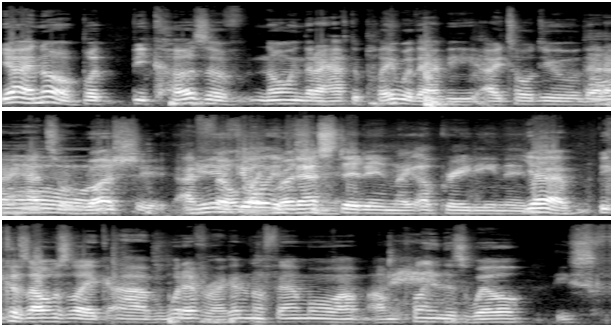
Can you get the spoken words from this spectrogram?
Yeah, I know, but because of knowing that I have to play with Abby, I told you that I had to Oh. rush it. I felt feel like invested in like upgrading it. Yeah, because I was like, uh, whatever. I got enough ammo. I'm, I'm playing this well. These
